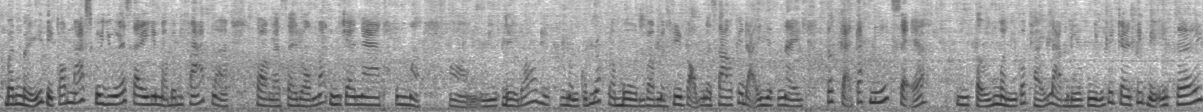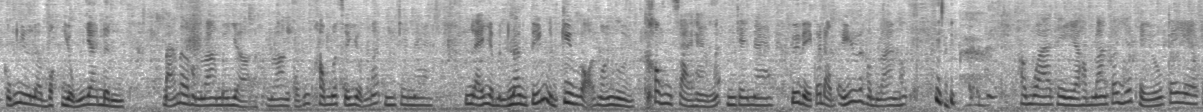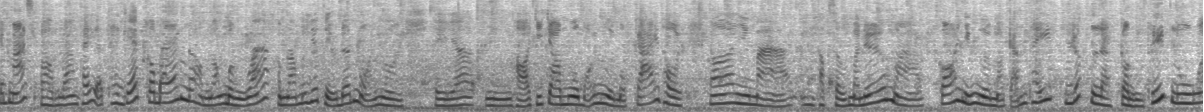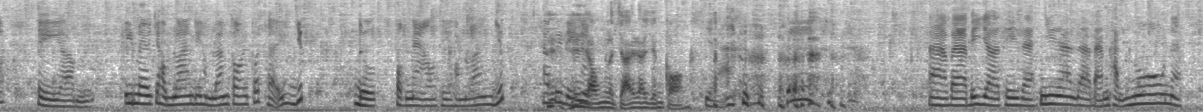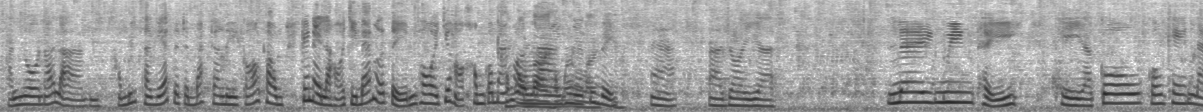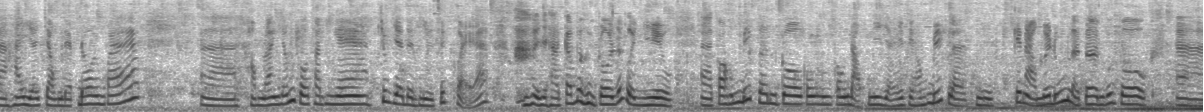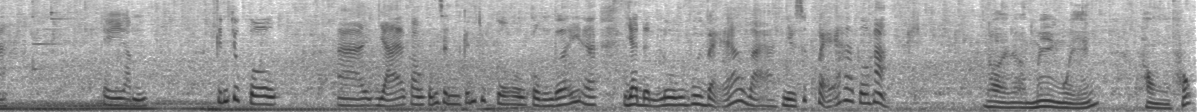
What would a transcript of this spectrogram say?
bên Mỹ thì có mask của USA nhưng mà bên Pháp là toàn là xài đồ made in China không mà. À, điều đó mình cũng rất là buồn và mình hy vọng là sau cái đại dịch này tất cả các nước sẽ ừ, tự mình có thể làm được những cái trang thiết bị y tế cũng như là vật dụng gia đình. Bản thân Hồng Loan bây giờ Hồng Loan cũng không có sử dụng made in China. Lẽ giờ mình lên tiếng mình kêu gọi mọi người không xài hàng made in China? Quý vị có đồng ý với Hồng Loan không? hôm qua thì Hồng Loan có giới thiệu cái cái mask và Hồng Loan thấy ở Target có bán đó Hồng Loan mừng quá. Hồng Loan mới giới thiệu đến mọi người. Thì ừ, họ chỉ cho mua mỗi người một cái thôi. Đó nhưng mà thật sự mà nếu mà có những người mà cảm thấy rất là cần thiết luôn á thì um, email cho Hồng Loan đi. Hồng Loan coi có thể giúp được phần nào thì Hồng Loan giúp. Ha quý vị hy vọng là chạy ra vẫn còn. Dạ à và bây giờ thì là như là bạn hạnh ngô nè. Hạnh ngô nói là không biết target ở trên bắc cali có không. Cái này là họ chỉ bán ở tiệm thôi chứ họ không có bán Không online, online, không nha online. quý vị. À, à rồi à, lê nguyên thị thì à, cô cô khen là hai vợ chồng đẹp đôi quá à, hồng loan giống cô thanh nga. Chúc gia đình nhiều sức khỏe. Dạ cảm ơn cô rất là nhiều. À, con không biết tên cô con con đọc như vậy thì không biết là cái nào mới đúng là tên của cô. À, thì um, kính chúc cô à, dạ con cũng xin kính chúc cô cùng với uh, gia đình luôn vui vẻ và nhiều sức khỏe ha cô ha. Rồi à, mi Nguyễn Hồng Phúc.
